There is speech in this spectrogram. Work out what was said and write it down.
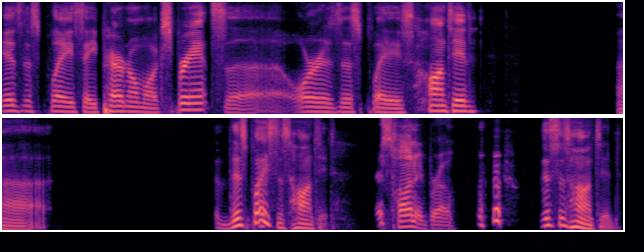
Is this place a paranormal experience uh, or is this place haunted? Uh, this place is haunted. It's haunted, bro. This is haunted.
